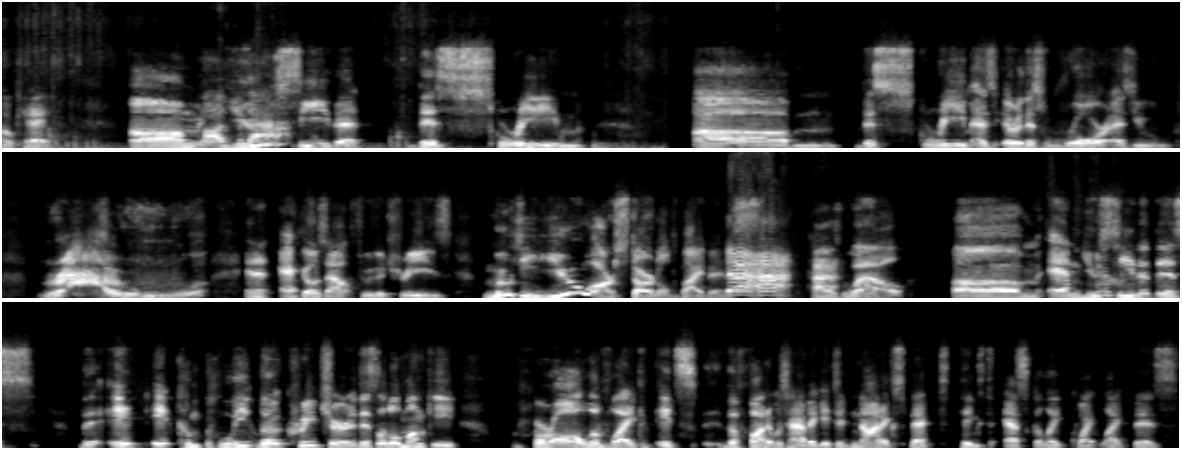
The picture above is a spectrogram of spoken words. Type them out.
Okay. Um Nod you that. see that this scream um this scream as or this roar as you and it echoes out through the trees. Mooti, you are startled by this Ah, as well. Um and you see that this the it it complete the creature, this little monkey for all of like it's the fun it was having, it did not expect things to escalate quite like this.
